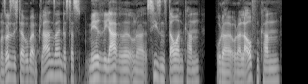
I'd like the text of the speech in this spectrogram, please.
man sollte sich darüber im Klaren sein, dass das mehrere Jahre oder Seasons dauern kann oder, oder laufen kann,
